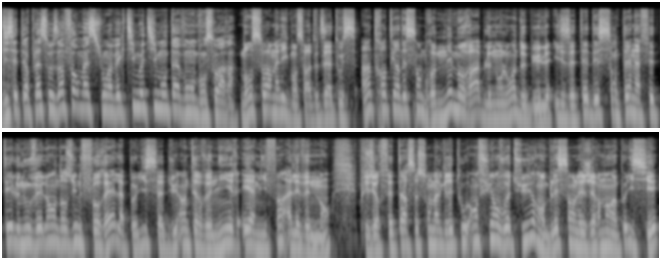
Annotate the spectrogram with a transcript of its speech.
17h place aux informations avec Timothy Montavon. Bonsoir. Bonsoir Malik, bonsoir à toutes et à tous. Un 31 décembre mémorable non loin de Bulle. Ils étaient des centaines à fêter le nouvel an dans une forêt. La police a dû intervenir et a mis fin à l'événement. Plusieurs fêtards se sont malgré tout enfuis en voiture en blessant légèrement un policier.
